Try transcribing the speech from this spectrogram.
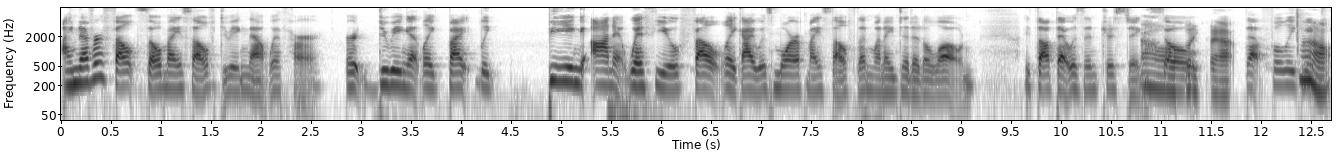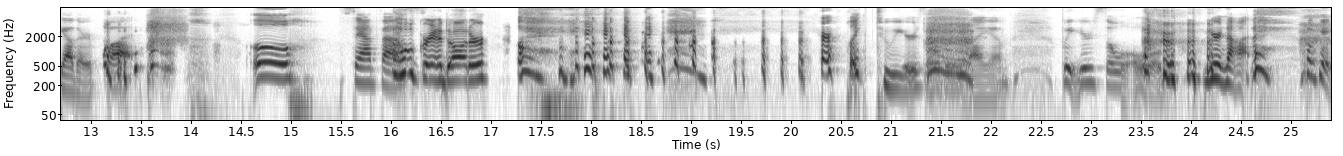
I never felt so myself doing that with her or doing it like by like being on it with you felt like I was more of myself than when I did it alone. I thought that was interesting. Oh, so like that. that fully came oh. together. But oh, sad fest. Oh, granddaughter. you're like two years older than I am, but you're so old. You're not. okay.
